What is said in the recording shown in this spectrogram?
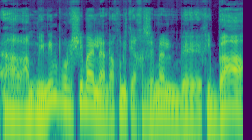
המינים הפולשים האלה, אנחנו מתייחסים אליהם בחיבה,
